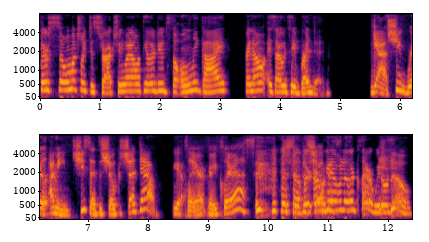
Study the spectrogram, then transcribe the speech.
there's so much like distraction going on with the other dudes. The only guy right now is I would say Brendan. Yeah, she really I mean, she said the show could shut down. Yeah. Clare, very Clare-esque. so we're gonna have another Clare. We don't know.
